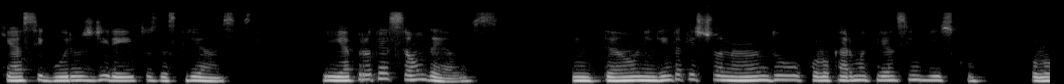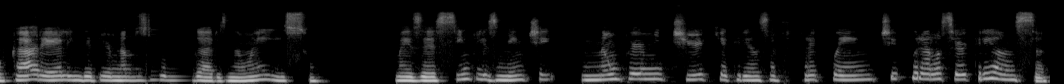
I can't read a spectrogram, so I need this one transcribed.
que asseguram os direitos das crianças e a proteção delas. Então, ninguém está questionando colocar uma criança em risco, colocar ela em determinados lugares, não é isso. Mas é simplesmente não permitir que a criança frequente por ela ser criança.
